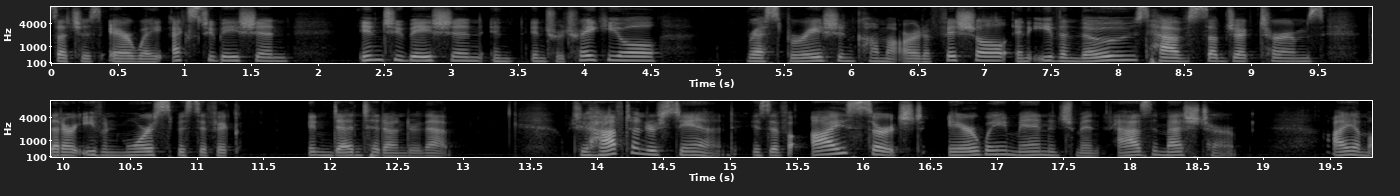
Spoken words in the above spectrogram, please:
such as airway extubation, intubation, in, intratracheal, respiration, comma, artificial, and even those have subject terms that are even more specific indented under them. What you have to understand is if I searched airway management as a MeSH term, I am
